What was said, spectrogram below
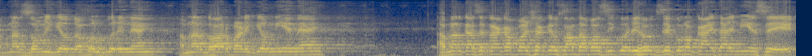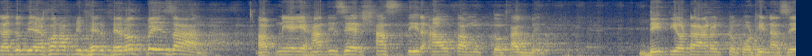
আপনার জমি কেউ দখল করে নেয়, আপনার ঘর বাড়ি কেউ নিয়ে নেয়, আপনার কাছে টাকা পয়সা কেউ চাঁদাবাজি করে হোক, যে কোনো কায়দায় নিয়েছে, এটা যদি এখন আপনি ফের ফেরত পেয়ে যান, আপনি এই হাদিসের শাস্তির আওতা মুক্ত থাকবেন। দ্বিতীয়টা আর একটু কঠিন আছে।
